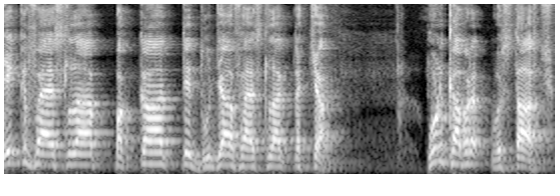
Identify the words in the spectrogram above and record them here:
ਇੱਕ ਫੈਸਲਾ ਪੱਕਾ ਤੇ ਦੂਜਾ ਫੈਸਲਾ ਕੱਚਾ। ਹੁਣ ਖਬਰ ਵਿਸਤਾਰ 'ਚ।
